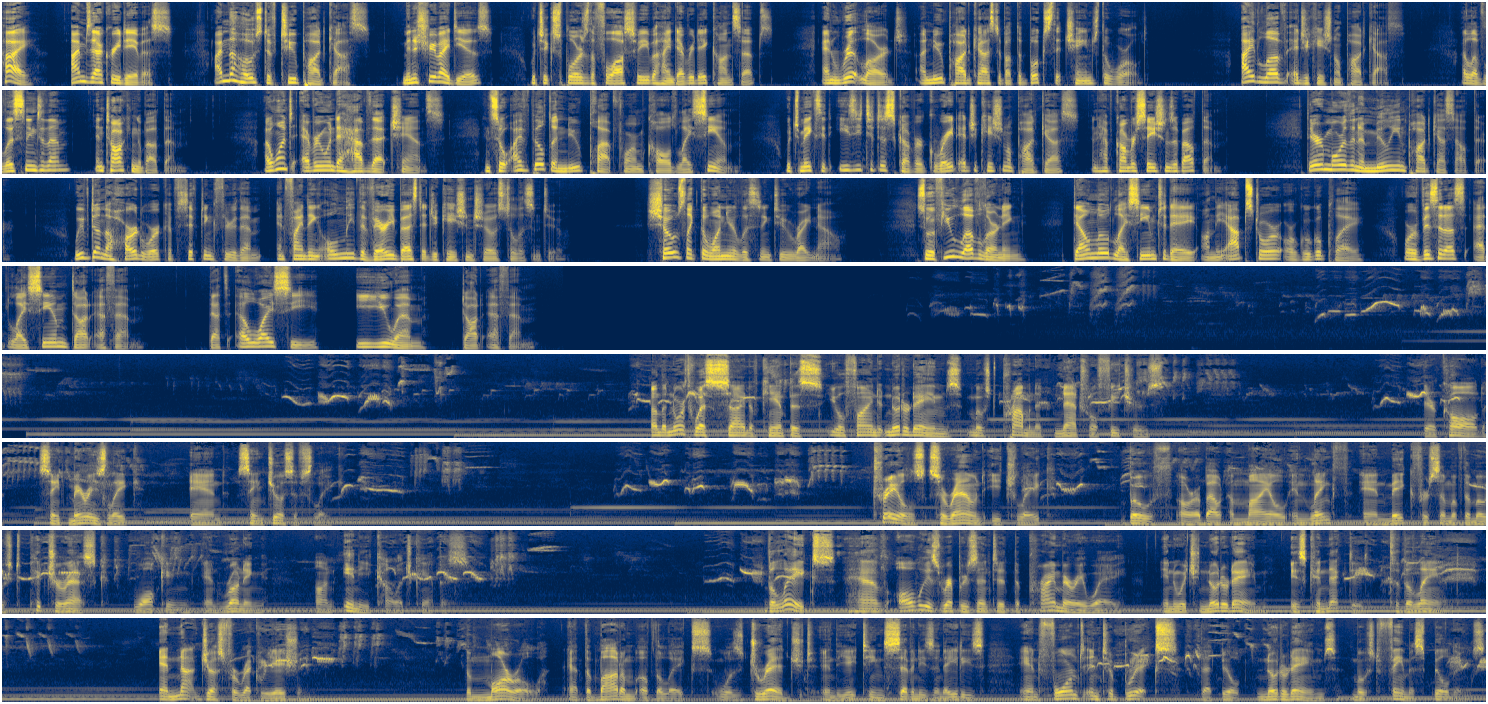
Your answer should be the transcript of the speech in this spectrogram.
Hi, I'm Zachary Davis. I'm the host of two podcasts Ministry of Ideas, which explores the philosophy behind everyday concepts, and Writ Large, a new podcast about the books that changed the world. I love educational podcasts. I love listening to them and talking about them. I want everyone to have that chance, and so I've built a new platform called Lyceum, which makes it easy to discover great educational podcasts and have conversations about them. There are more than a million podcasts out there. We've done the hard work of sifting through them and finding only the very best education shows to listen to. Shows like the one you're listening to right now. So if you love learning, download Lyceum today on the App Store or Google Play, or visit us at lyceum.fm. That's L Y C E U M dot FM. On the northwest side of campus, you'll find Notre Dame's most prominent natural features. They're called St. Mary's Lake and St. Joseph's Lake. Trails surround each lake. Both are about a mile in length and make for some of the most picturesque walking and running on any college campus. The lakes have always represented the primary way in which Notre Dame is connected to the land. And not just for recreation. The marl at the bottom of the lakes was dredged in the 1870s and 80s and formed into bricks that built Notre Dame's most famous buildings.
